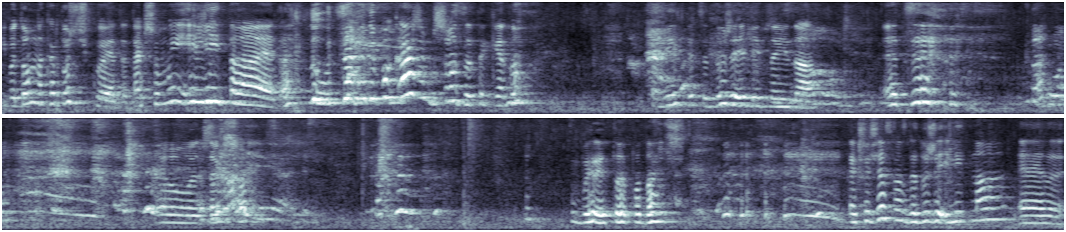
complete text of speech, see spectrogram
і потім на картошечку это. Так що ми еліта, ну, це ми не покажемо, що це таке, ну. Повірте, це дуже елітна їда. Е, Це... От, так що... Бери то подальше. Так що зараз у нас буде дуже елітна е,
